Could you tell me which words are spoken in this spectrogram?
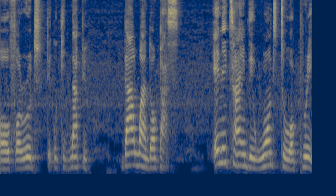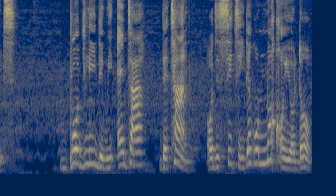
or for road they go kidnap you. That one don pass. Anytime they want to operate boldly they will enter the town or the city. They go knock on your door.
